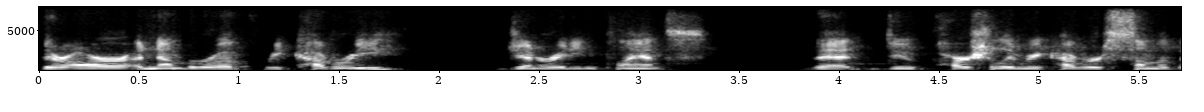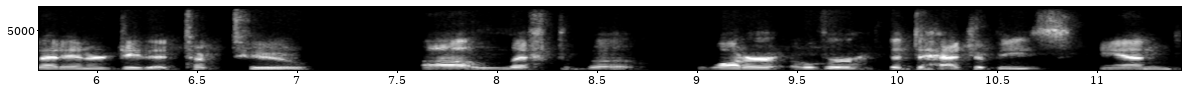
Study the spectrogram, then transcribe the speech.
There are a number of recovery generating plants that do partially recover some of that energy that took to uh, lift the water over the Tehachapis and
